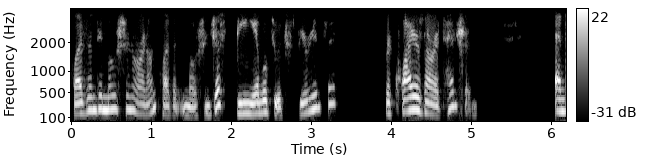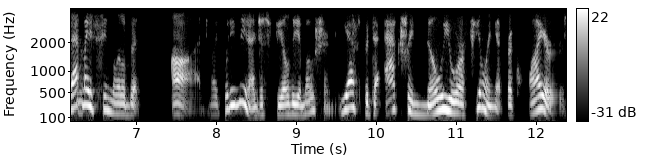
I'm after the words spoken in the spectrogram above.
pleasant emotion or an unpleasant emotion, just being able to experience it requires our attention. And that might seem a little bit odd. Like, what do you mean? I just feel the emotion. Yes, but to actually know you are feeling it requires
